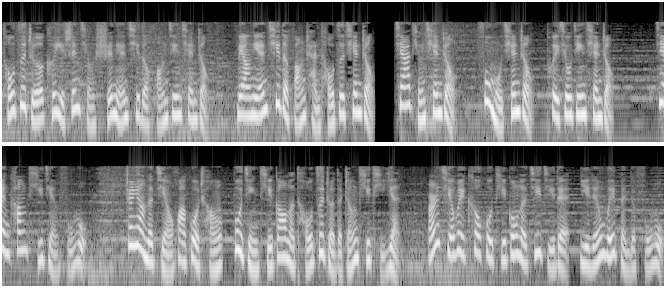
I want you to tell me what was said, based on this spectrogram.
投资者可以申请十年期的黄金签证、两年期的房产投资签证、家庭签证、父母签证、退休金签证、健康体检服务。这样的简化过程不仅提高了投资者的整体体验，而且为客户提供了积极的以人为本的服务。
